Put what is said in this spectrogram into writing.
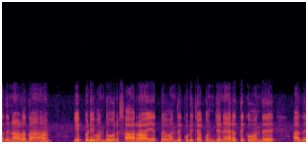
அதனால தான் எப்படி வந்து ஒரு சாராயத்தை வந்து குடித்தா கொஞ்ச நேரத்துக்கு வந்து அது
